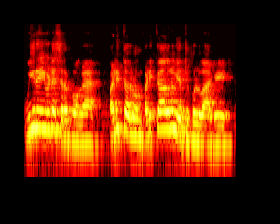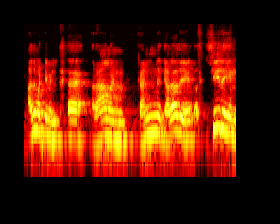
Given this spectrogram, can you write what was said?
உயிரை விட சிறப்பவங்க படித்தவர்களும் படிக்காதவரும் ஏற்றுக்கொள்வார்கள். அது மட்டுமில்ல ராமன் கண்ணுக்கு அதாவது சீதையின்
